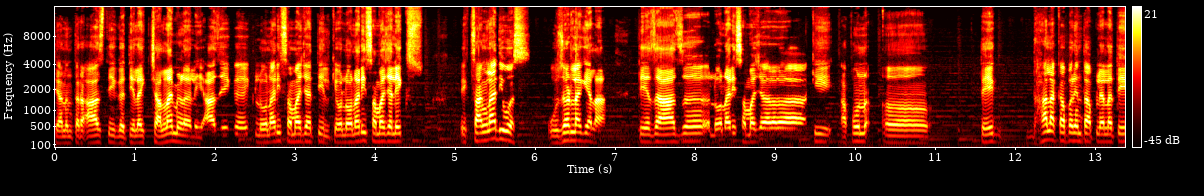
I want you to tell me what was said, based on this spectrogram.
त्यानंतर आज ती गतीला एक चालना मिळाली. आज एक एक लोणारी समाजातील किंवा लोणारी समाजाला एक एक चांगला दिवस उजडला गेला. त्याचा आज लोणारी समाजाला की आपण ते एक दहा लाखापर्यंत आपल्याला ते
